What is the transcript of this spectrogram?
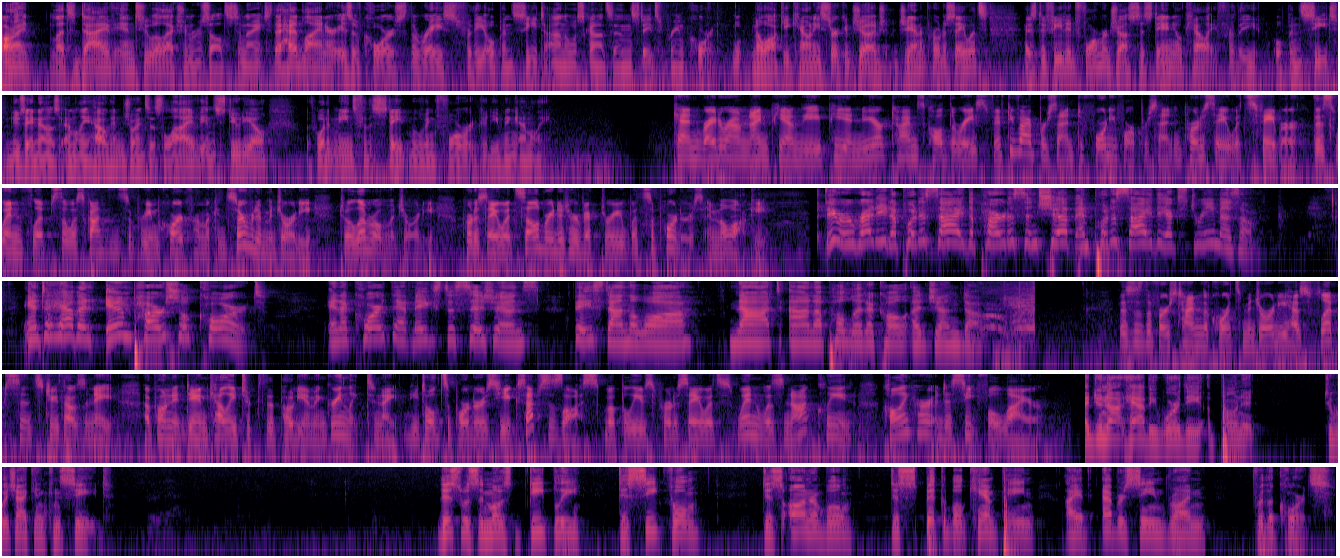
All right, let's dive into election results tonight. The headliner is, of course, the race for the open seat on the Wisconsin State Supreme Court. Milwaukee County Circuit Judge Janet Protasiewicz has defeated former Justice Daniel Kelly for the open seat. News 8 Now's Emily Haugen joins us live in studio with what it means for the state moving forward. Good evening, Emily. Ken, right around 9 p.m., the AP and New York Times called the race 55% to 44% in Protasiewicz's favor. This win flips the Wisconsin Supreme Court from a conservative majority to a liberal majority. Protasiewicz celebrated her victory with supporters in Milwaukee. They were ready to put aside the partisanship and put aside the extremism and to have an impartial court and a court that makes decisions based on the law not on a political agenda. This is the first time the court's majority has flipped since 2008. Opponent Dan Kelly took to the podium in Green Lake tonight. He told supporters he accepts his loss, but believes Protasiewicz's win was not clean, calling her a deceitful liar. I do not have a worthy opponent to which I can concede. This was the most deeply deceitful, dishonorable, despicable campaign I have ever seen run for the courts.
